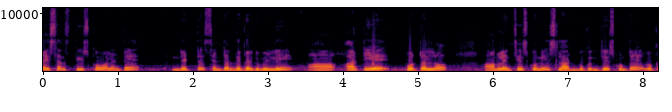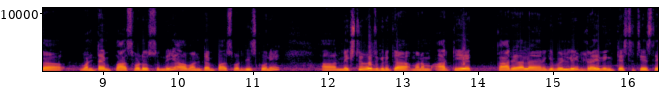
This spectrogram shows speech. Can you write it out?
లైసెన్స్ తీసుకోవాలంటే నెట్ సెంటర్ దగ్గరికి వెళ్ళి ఆ ఆర్టీఏ పోర్టల్లో ఆన్లైన్ చేసుకొని స్లాట్ బుకింగ్ చేసుకుంటే ఒక వన్ టైం పాస్వర్డ్ వస్తుంది. ఆ వన్ టైం పాస్వర్డ్ తీసుకొని నెక్స్ట్ రోజు కనుక మనం ఆర్టీఏ కార్యాలయానికి వెళ్ళి డ్రైవింగ్ టెస్ట్ చేస్తే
